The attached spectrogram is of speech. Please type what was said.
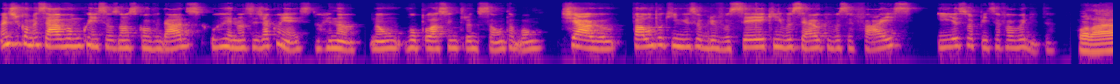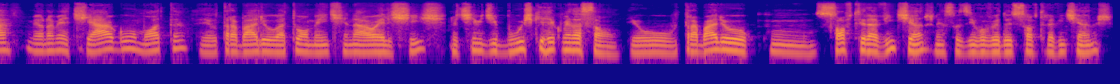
antes de começar, vamos conhecer os nossos convidados. O Renan você já conhece, então, Renan, não vou pular sua introdução, tá bom? Thiago, fala um pouquinho sobre você, quem você é, o que você faz e a sua pizza favorita. Olá, meu nome é Tiago Mota. Eu trabalho atualmente na OLX, no time de busca e recomendação. Eu trabalho com software há 20 anos, né? Sou desenvolvedor de software há 20 anos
